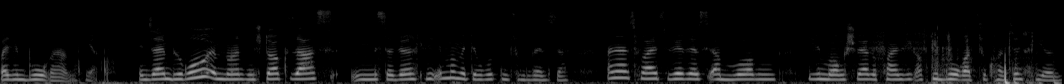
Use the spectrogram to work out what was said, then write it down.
Bei den Bohrern, ja. In seinem Büro im neunten Stock saß Mr. Dursley immer mit dem Rücken zum Fenster. Andernfalls wäre es am Morgen, diesem Morgen schwer gefallen, sich auf die Bohrer zu konzentrieren.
